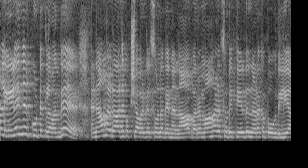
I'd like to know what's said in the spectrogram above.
முன்னாள் இளைஞர் கூட்டத்தில் வந்து நாமல் ராஜபக்ஷ அவர்கள் சொன்னது என்னன்னா வர மாகாண சபை தேர்தல் நடக்க போகுது இல்லையா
